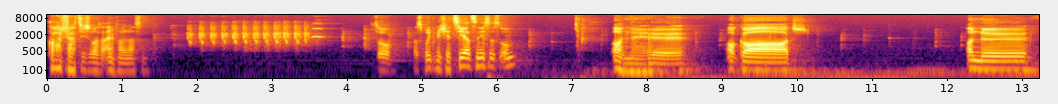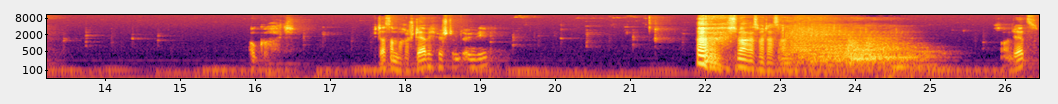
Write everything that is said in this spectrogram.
Gott, wer hat sich sowas einfallen lassen? So, was bringt mich jetzt hier als nächstes um? Oh nö. Oh Gott. Oh nö. Oh Gott. Wenn ich das dann mache, sterbe ich bestimmt irgendwie. Ah, ich mache erstmal das an. So, und jetzt?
